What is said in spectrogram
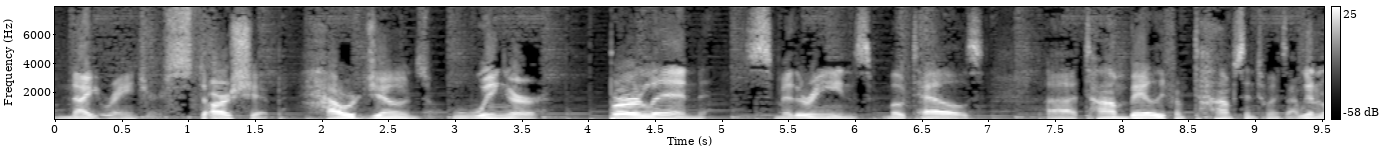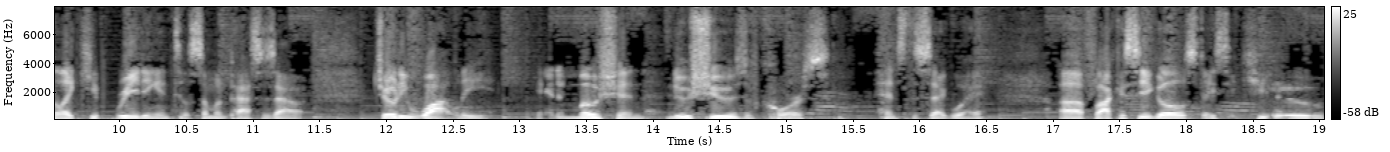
Night Ranger, Starship, Howard Jones, Winger, Berlin, Smithereens, Motels, uh, Tom Bailey from Thompson Twins. I'm going to like keep reading until someone passes out. Jody Watley, and Emotion, Nu Shooz, of course, hence the segue. Uh, Flock of Seagulls, Stacey Q.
